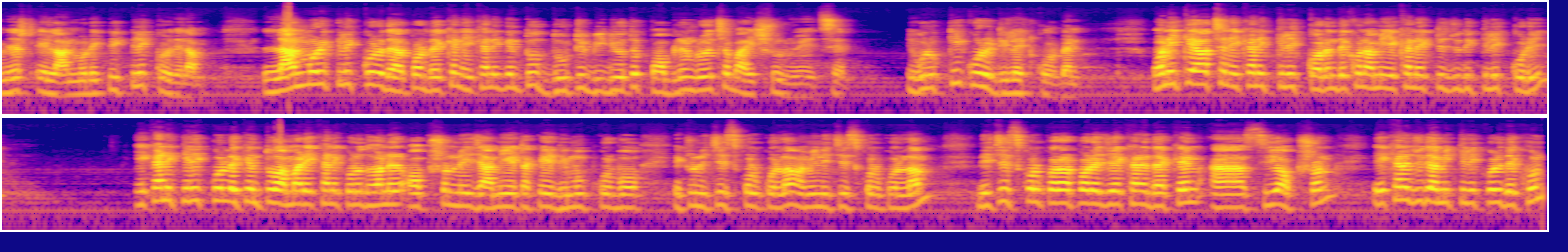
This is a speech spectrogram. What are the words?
আমি জাস্ট এই লানমোরে একটি ক্লিক করে দিলাম। লানমোরে ক্লিক করে দেওয়ার পর দেখেন, এখানে কিন্তু দুটি ভিডিওতে প্রবলেম রয়েছে বা ইস্যু রয়েছে। এগুলো কি করে ডিলিট করবেন? অনেকে আছেন, এখানে ক্লিক করেন। দেখুন, আমি এখানে একটি যদি ক্লিক করি, এখানে ক্লিক করলে কিন্তু আমার এখানে কোনো ধরনের অপশন নেই যে আমি এটাকে রিমুভ করব। একটু নিচে স্ক্রল করলাম, আমি নিচে স্ক্রল করলাম। নিচে স্ক্রল করার পরে যে এখানে দেখেন সি অপশন এখানে যদি আমি ক্লিক করি, দেখুন,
